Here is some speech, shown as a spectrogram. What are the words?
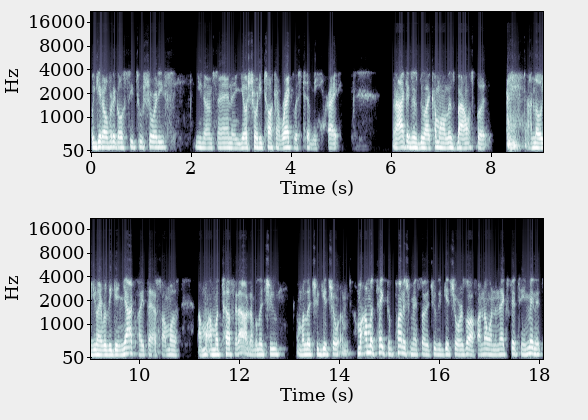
we get over to go see two shorties. You know what I'm saying? And your shorty talking reckless to me, right? And I could just be like, come on, let's bounce. But I know you ain't really getting yacht like that, so I'm gonna I'm, I'm gonna tough it out and I'm gonna let you I'm gonna let you get your I'm, I'm gonna take the punishment so that you can get yours off. I know in the next 15 minutes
